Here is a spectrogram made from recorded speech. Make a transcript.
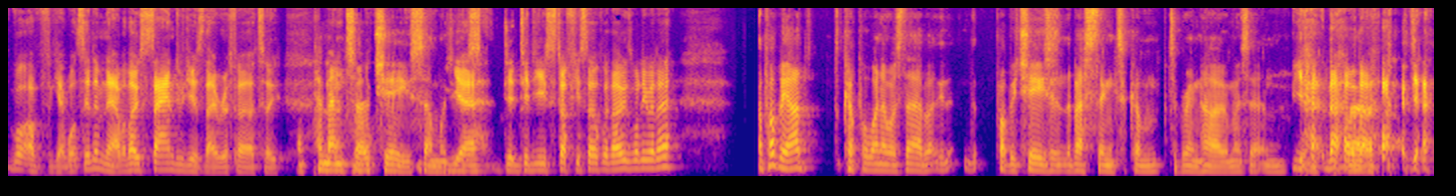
well, I forget what's in them now, but those sandwiches they refer to pimento uh, cheese sandwiches. Yeah. Did Did you stuff yourself with those while you were there? I probably had couple when I was there, but probably cheese isn't the best thing to come to bring home, is it? And yeah, no, no, yeah,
